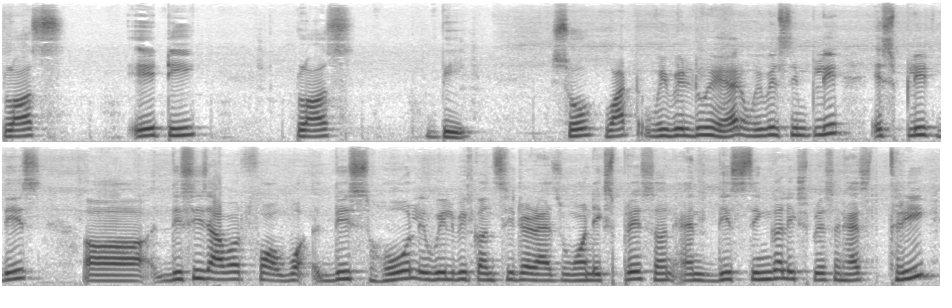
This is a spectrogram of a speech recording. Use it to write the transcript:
plus at plus b. So what we will do here we will simply split this. Uh, this is our for this whole will be considered as one expression and this single expression has three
